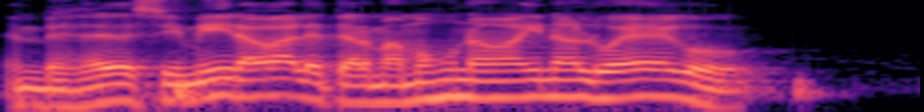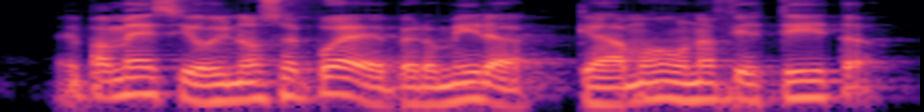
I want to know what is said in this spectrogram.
En vez de decir, mira, vale, te armamos una vaina luego. Es para Messi, hoy no se puede, pero mira, quedamos en una fiestita.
